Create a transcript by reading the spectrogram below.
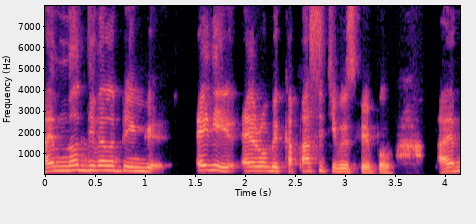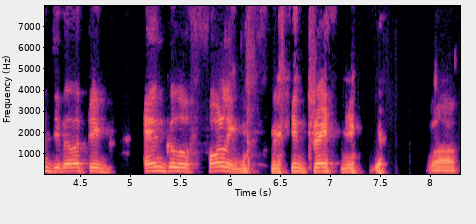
I'm not developing any aerobic capacity with people. I'm developing angle of falling in training. Uau.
